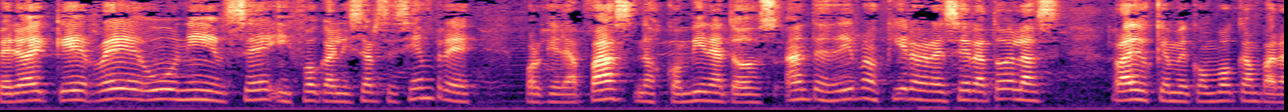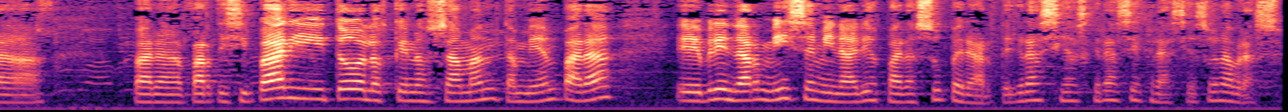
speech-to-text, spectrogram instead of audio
pero hay que reunirse y focalizarse siempre porque la paz nos conviene a todos. Antes de irnos, quiero agradecer a todas las radios que me convocan para, para participar y todos los que nos llaman también para eh, brindar mis seminarios para superarte. Gracias, gracias, gracias. Un abrazo.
